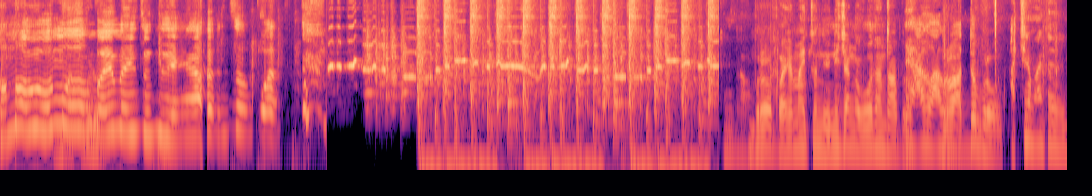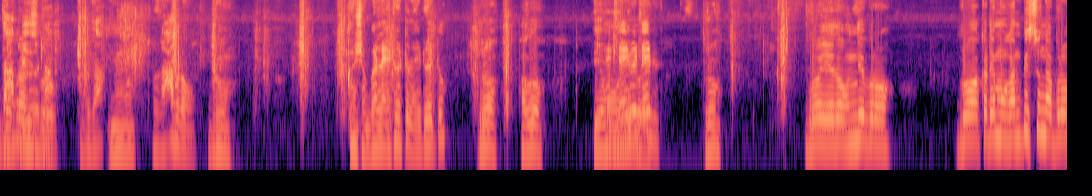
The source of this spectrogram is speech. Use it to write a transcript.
అమ్మ అమ్మ భయం అవుతుంది బ్రో భయం అవుతుంది నిజంగా పోదాం దా బ్రో. బ్రో అద్దు బ్రో. వచ్చిన మాట Bro, బ్రో. రా. బ్రో. బ్రో. కొంచెం లైట్ పెట్టు లైట్ పెట్టు. బ్రో అగో. ఏమో బ్రో. బ్రో ఏదో ఉంది బ్రో. బ్రో అక్కడేమో కనిపిస్తుందా బ్రో?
